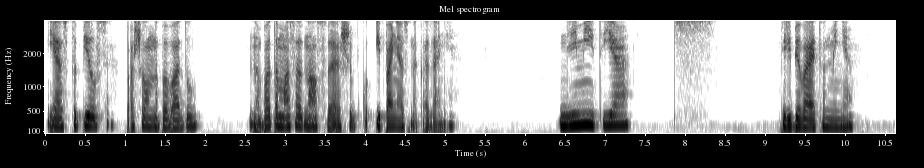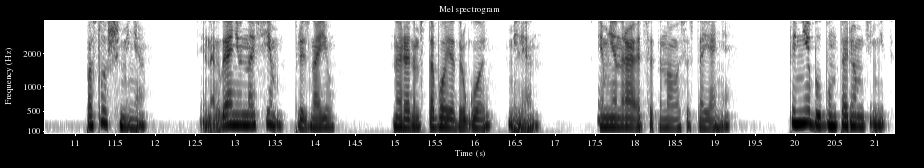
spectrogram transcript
Я оступился, пошел на поводу, но потом осознал свою ошибку и понес наказание». «Демид, я...» «Тссс», — перебивает он меня. «Послушай меня. Иногда я невыносим, признаю. Но рядом с тобой я другой, Милен. И мне нравится это новое состояние. Ты не был бунтарем, Демид.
